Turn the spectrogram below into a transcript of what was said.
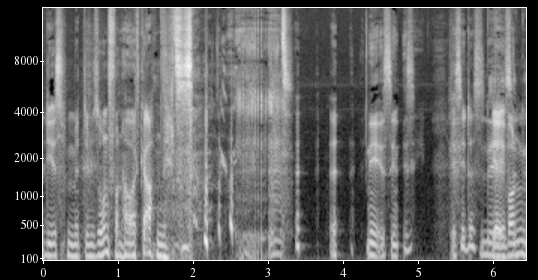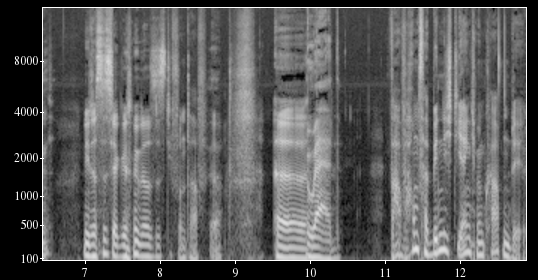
die ist mit dem Sohn von Howard Carpendale zusammen. nee, ist sie, ist sie, ist sie das? Nee, ja, Yvonne, nee, das ist ja, das ist die von TAF, ja. Äh, wa- warum verbinde ich die eigentlich mit dem Carpendale?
